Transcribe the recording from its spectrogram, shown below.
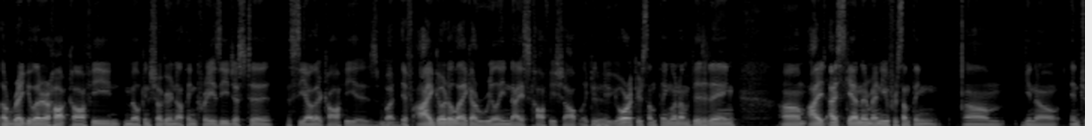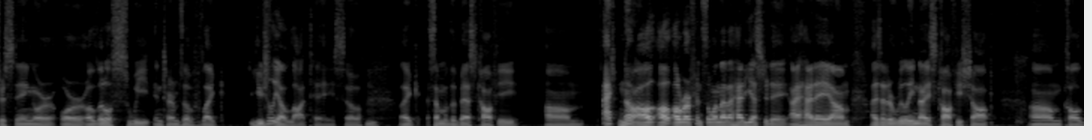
a regular hot coffee, milk and sugar, nothing crazy, just to see how their coffee is. But if I go to like a really nice coffee shop, like in New York or something, when I'm visiting, um, I I scan their menu for something, um, you know, interesting or or a little sweet in terms of like usually a latte. So, like some of the best coffee. Um, act, no, I'll, I'll I'll reference the one that I had yesterday. I had a um, I was at a really nice coffee shop, um, called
